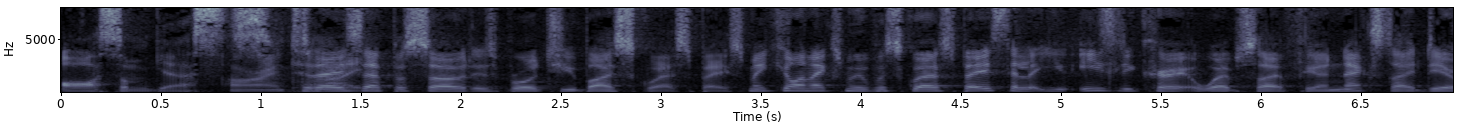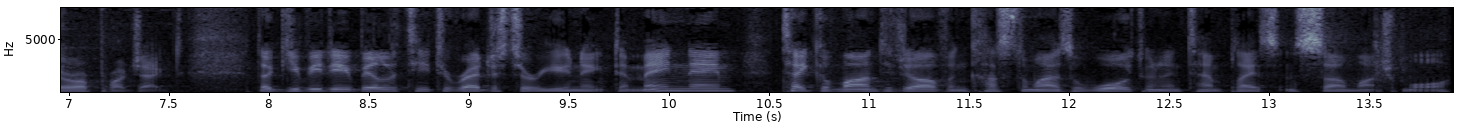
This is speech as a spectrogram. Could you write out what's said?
awesome guests. All right. Today's tonight. episode is brought to you by Squarespace. Make your next move with Squarespace. They let you easily create a website for your next idea or project. They'll give you the ability to register a unique domain name, take advantage of and customize award winning templates, and so much more.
